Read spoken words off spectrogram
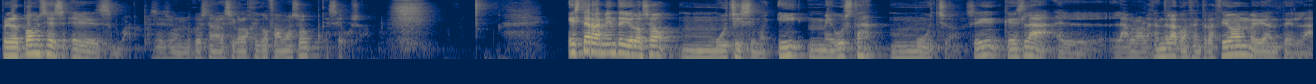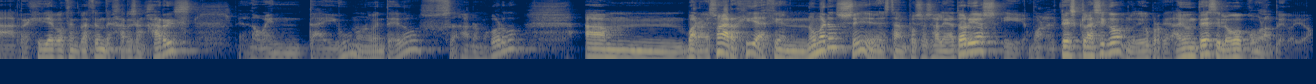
Pero el POMS es, bueno, pues es un cuestionario psicológico famoso que se usa. Esta herramienta yo la uso muchísimo y me gusta mucho, ¿sí? que es la, valoración de la concentración mediante la rejilla de concentración de Harris Harris, del 91, 92, ahora no me acuerdo. Bueno, es una rejilla de 100 números, ¿sí? están puestos aleatorios y, bueno, el test clásico, lo digo porque hay un test y luego cómo lo aplico yo.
